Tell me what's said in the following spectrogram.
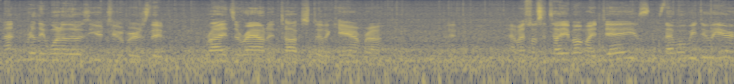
Not really one of those YouTubers that rides around and talks to the camera. Am I supposed to tell you about my day? Is, is that what we do here?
